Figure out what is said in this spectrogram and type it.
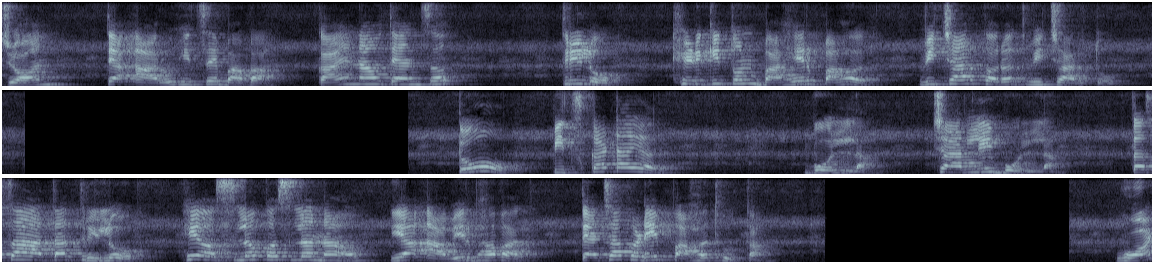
जॉन त्या आरोहीचे बाबा काय नाव त्यांचं? त्रिलोक खिडकीतून बाहेर पाहत विचार करत विचारतो. तो पिचका टायर बोलला. चार्ली बोलला. तसा आता त्रिलोक हे असलं कसलं नाव या आविर्भावात त्याच्याकडे पाहत होता. व्हॉट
